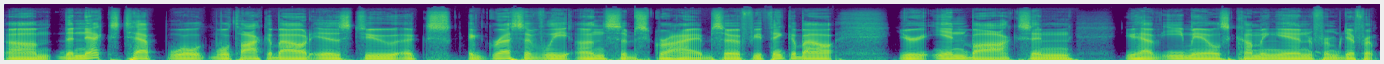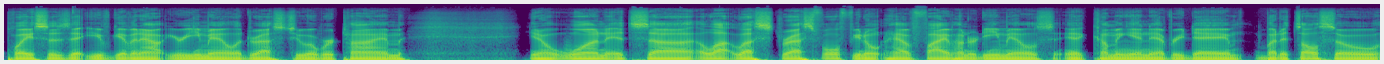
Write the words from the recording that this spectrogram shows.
Um, the next step we'll we'll talk about is to ex- aggressively unsubscribe. So if you think about your inbox and you have emails coming in from different places that you've given out your email address to over time, you know, one, it's uh, a lot less stressful if you don't have 500 emails uh, coming in every day, but it's also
